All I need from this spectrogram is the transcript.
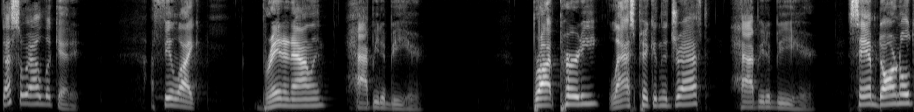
That's the way I look at it. I feel like Brandon Allen, happy to be here. Brock Purdy, last pick in the draft, happy to be here. Sam Darnold,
